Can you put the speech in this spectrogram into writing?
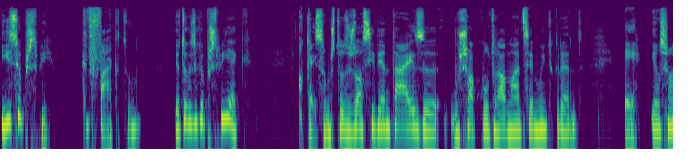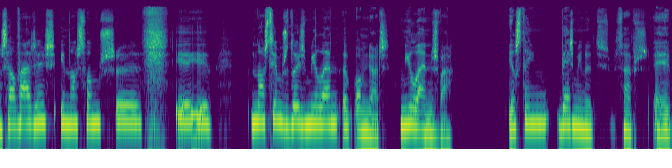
E isso eu percebi. Que de facto, outra coisa que eu percebi é que, ok, somos todos ocidentais, eh, o choque cultural não há de ser muito grande. É, eles são selvagens e nós somos. eh, nós temos dois mil anos, ou melhor, mil anos, vá. Eles têm 10 minutos, sabes? É,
